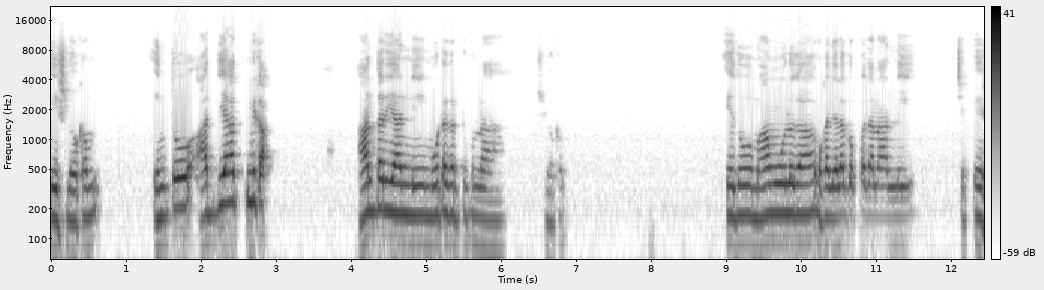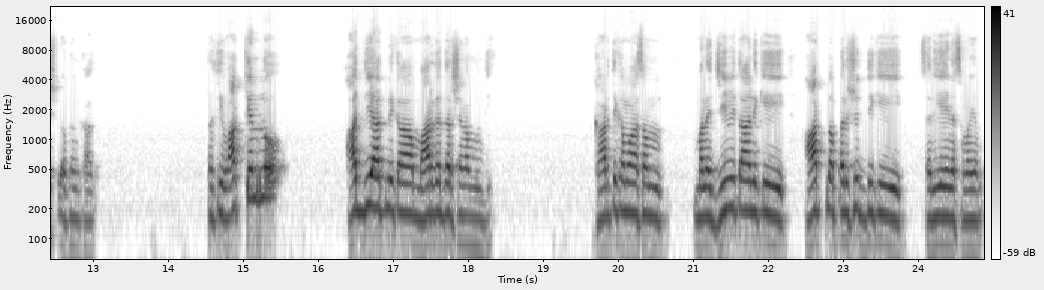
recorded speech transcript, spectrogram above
ఈ శ్లోకం ఎంతో ఆధ్యాత్మిక ఆంతర్యాన్ని మూటగట్టుకున్న శ్లోకం. ఏదో మామూలుగా ఒక నెల గొప్పతనాన్ని చెప్పే శ్లోకం కాదు. ప్రతి వాక్యంలో ఆధ్యాత్మిక మార్గదర్శనం ఉంది. కార్తీక మాసం మన జీవితానికి ఆత్మ పరిశుద్ధికి సరి అయిన సమయం.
